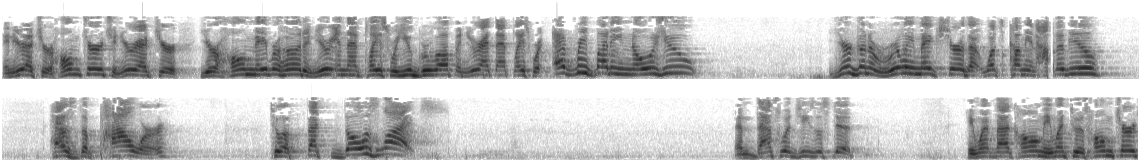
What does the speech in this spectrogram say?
and you're at your home church, and you're at your, your home neighborhood, and you're in that place where you grew up, and you're at that place where everybody knows you, you're gonna really make sure that what's coming out of you has the power to affect those lives. And that's what Jesus did. He went back home, he went to his home church,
